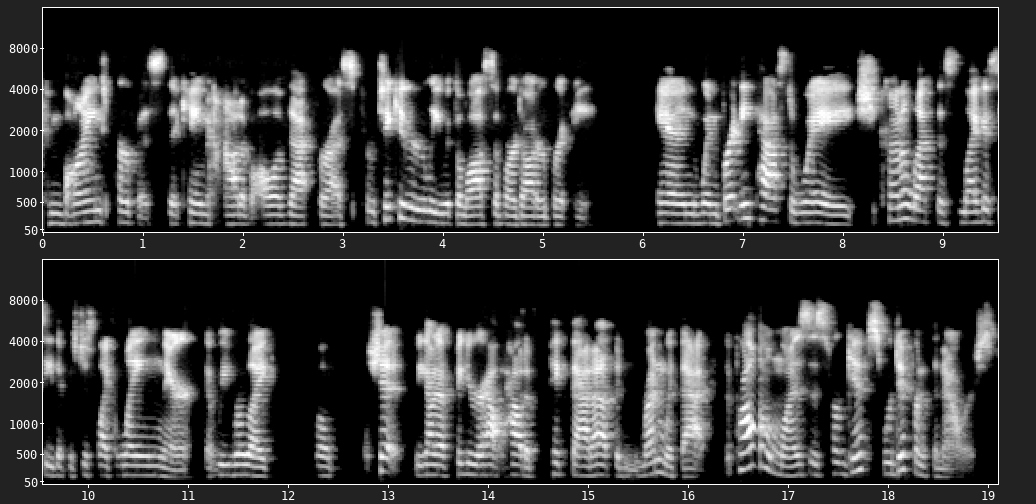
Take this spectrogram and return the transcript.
combined purpose that came out of all of that for us, particularly with the loss of our daughter, Brittany. And when Brittany passed away, she kind of left this legacy that was just like laying there that we were like, well, shit, we got to figure out how to pick that up and run with that. The problem was, is her gifts were different than ours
